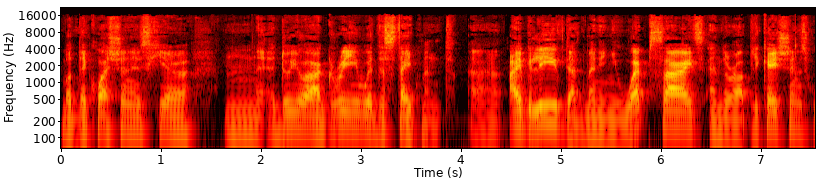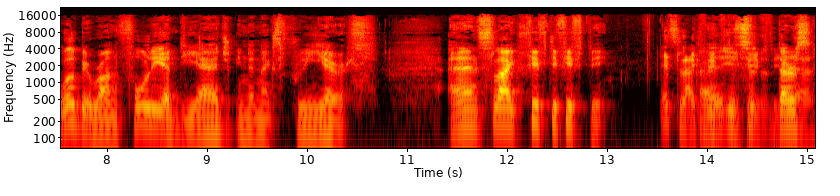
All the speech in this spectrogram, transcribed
But the question is here. Mm, do you agree with the statement? Uh, I believe that many new websites and their applications will be run fully at the edge in the next three years. And it's like 50 50. it's like Uh, 50 it's 50 there's yeah.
